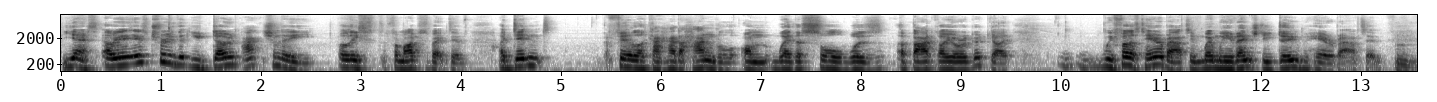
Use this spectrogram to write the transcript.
Yes, I mean it is true that you don't actually, at least from my perspective, I didn't feel like I had a handle on whether Saul was a bad guy or a good guy. we first hear about him when we eventually do hear about him.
